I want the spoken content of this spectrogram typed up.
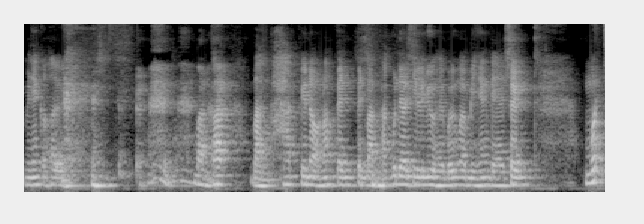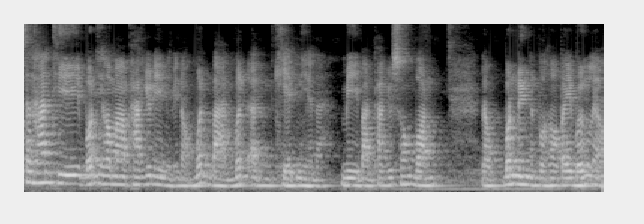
ไม่ยังก็คือบ้านพักบ้านพักพี่น้องเนาะเป็นเป็นบ้านพักบ่เดียวที่รีวิวให้เบิ่งว่ามียังแดซึ่งมดสถานที่บอนที่เขามาพักอยู่นี่นี่พี่น้องมดบ้านมดอันเขตนี่นะมีบ้านพักอยู่สองบอน แล้วบ่อนหนึงอันพวกเขาไปเบิ่งแล้ว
